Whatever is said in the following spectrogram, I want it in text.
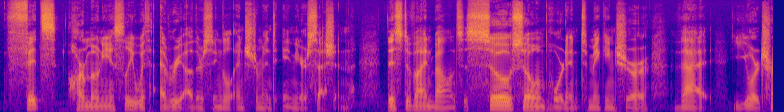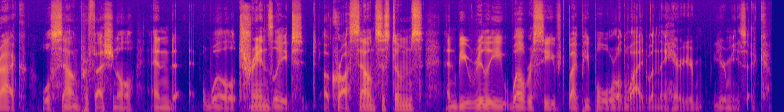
fits harmoniously with every other single instrument in your session. This divine balance is so, so important to making sure that your track will sound professional and will translate across sound systems and be really well received by people worldwide when they hear your, your music.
